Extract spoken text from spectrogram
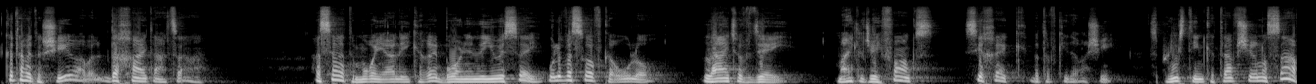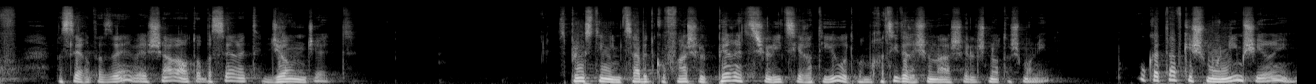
כתב את השיר, אבל דחה את ההצעה. הסרט אמור היה להיקרא Born in the USA, ולבסוף קראו לו Light of Day. מייקל ג'יי פוקס שיחק בתפקיד הראשי. ספרינגסטין כתב שיר נוסף לסרט הזה, ושרה אותו בסרט ג'ון ג'ט. ספרינגסטין נמצא בתקופה של פרץ של יצירתיות במחצית הראשונה של שנות ה-80. הוא כתב כ-80 שירים,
